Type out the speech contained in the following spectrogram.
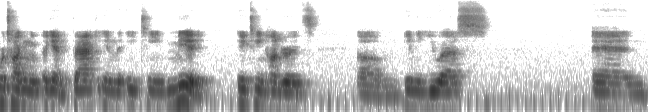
we're talking again back in the 18 mid 1800s um, in the U.S. and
